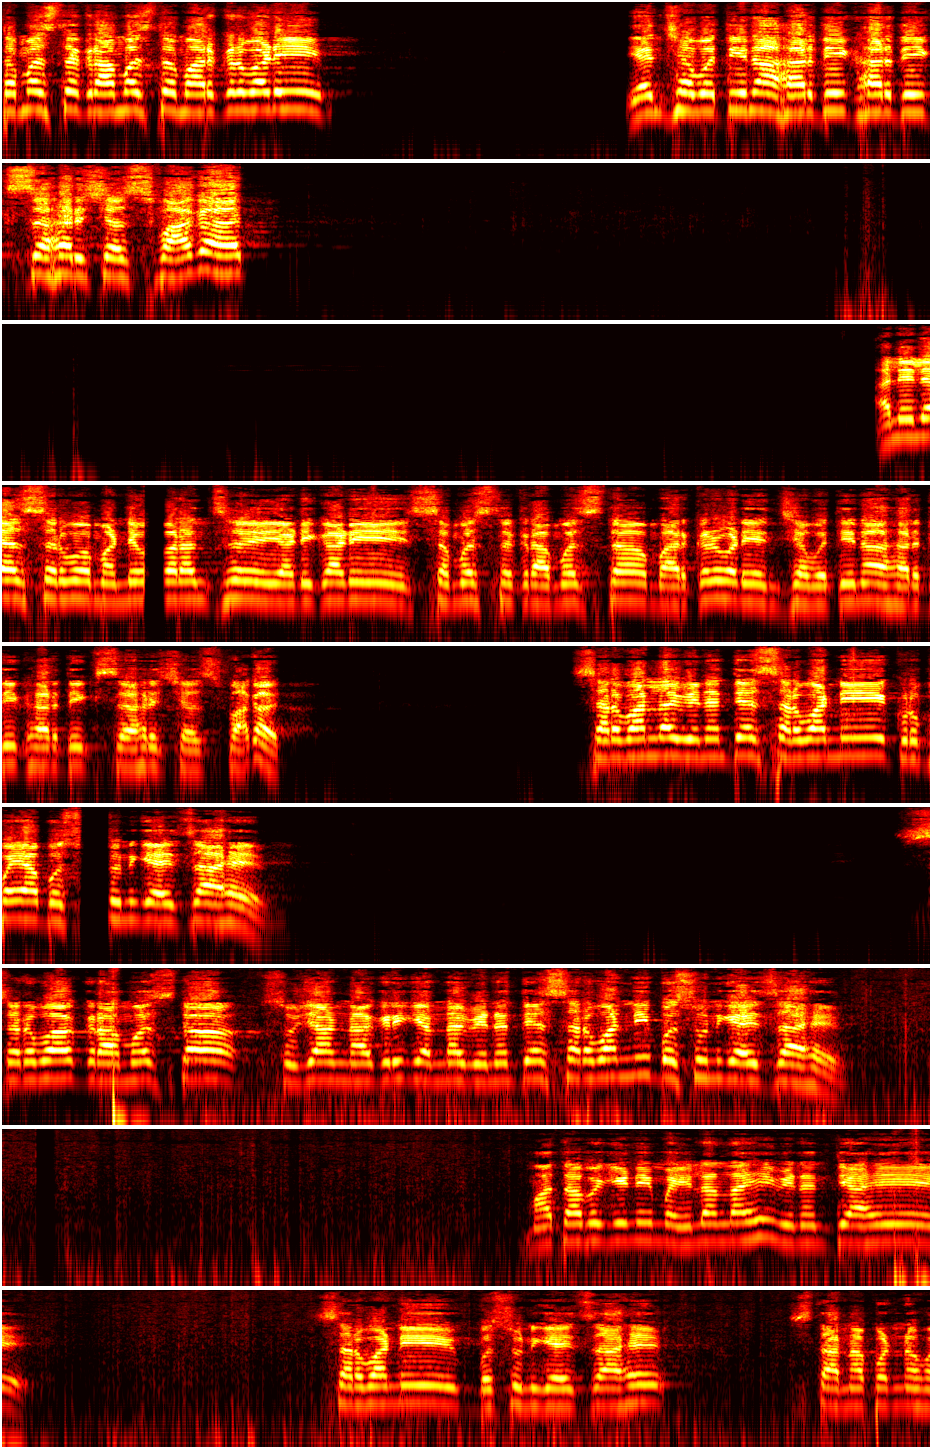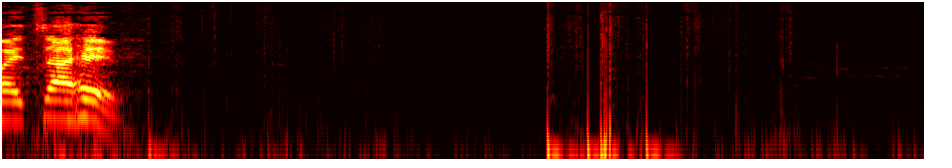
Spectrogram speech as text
समस्त ग्रामस्थ मार्करवाडी यांच्या वतीनं हार्दिक हार्दिक सहर्ष स्वागत. आलेल्या सर्व मान्यवरांचं या ठिकाणी समस्त ग्रामस्थ मार्करवाडी यांच्या वतीनं हार्दिक हार्दिक सहर्ष स्वागत. सर्वांना विनंती आहे सर्वांनी कृपया बसून घ्यायचं आहे. सर्व ग्रामस्थ सुजाण नागरिक यांना विनंती आहे सर्वांनी बसून घ्यायचं आहे. माता भगिनी महिलांनाही विनंती आहे सर्वांनी बसून घ्यायचं आहे स्थानापन्न व्हायचं आहे.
